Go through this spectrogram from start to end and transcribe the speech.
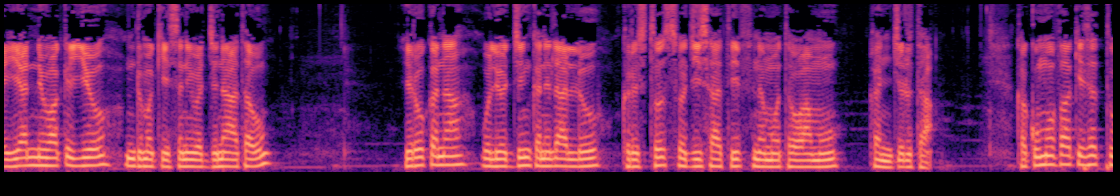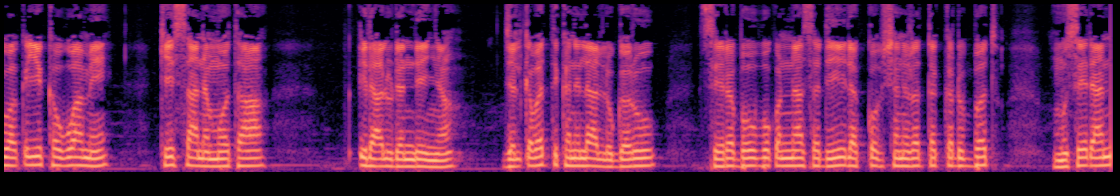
Ayyaanni Waaqayyoo hunduma keessanii wajjin haa ta'u yeroo kana walii wajjin kan ilaallu Kiristoos hojii isaatiif namoota waamuu kan jedhu ta'a. Kakuu moofaa keessatti Waaqayyo kan waame keessaa namoota ilaaluu dandeenya. Jalqabatti kan ilaallu garuu seera ba'uu boqonnaa sadii lakkoofsa shan irratti akka dubbatu Museedhaan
